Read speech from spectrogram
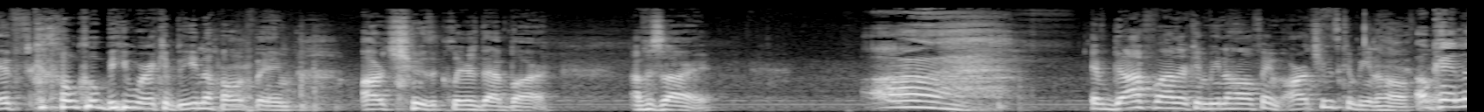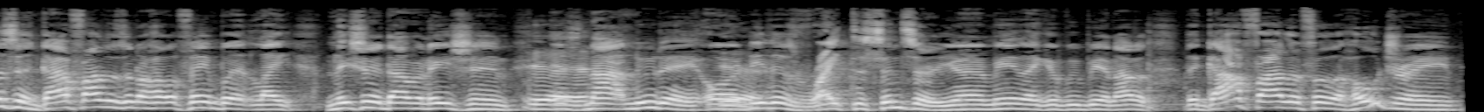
If Koko B. Ware can be in the Hall of Fame, R-Truth clears that bar. I'm sorry. If Godfather can be in the Hall of Fame, R-Truth can be in the Hall of Fame. Okay, listen, Godfather's in the Hall of Fame, but like Nation of Domination Yeah. is not New Day, or Yeah. neither is Right to Censor. You know what I mean? Like if we being honest, the Godfather for the whole train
